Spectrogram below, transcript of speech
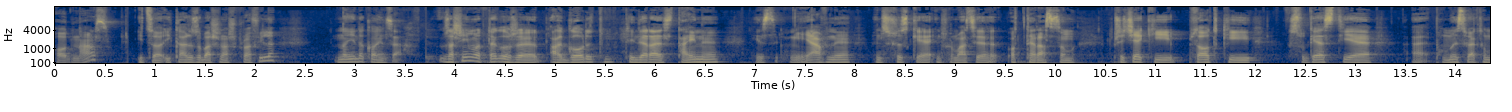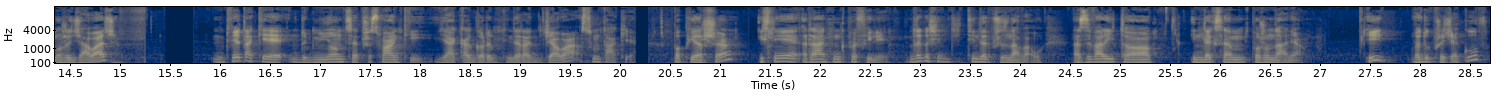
od nas. I co? I każdy zobaczy nasz profil? No nie do końca. Zacznijmy od tego, że algorytm Tindera jest tajny, jest niejawny, więc wszystkie informacje od teraz są przecieki, plotki, sugestie, e, pomysły, jak to może działać. Dwie takie dominujące przesłanki, jak algorytm Tindera działa, są takie. Po pierwsze, istnieje ranking profili. Do tego się Tinder przyznawał. Nazywali to indeksem pożądania. I według przecieków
